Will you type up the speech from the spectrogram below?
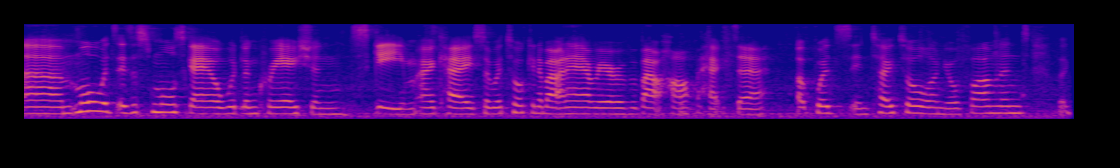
Um, Morewoods is a small-scale woodland creation scheme. Okay, so we're talking about an area of about half a hectare upwards in total on your farmland, but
